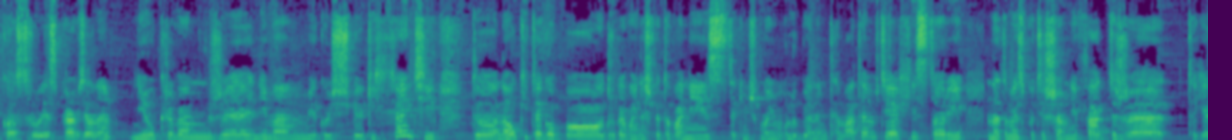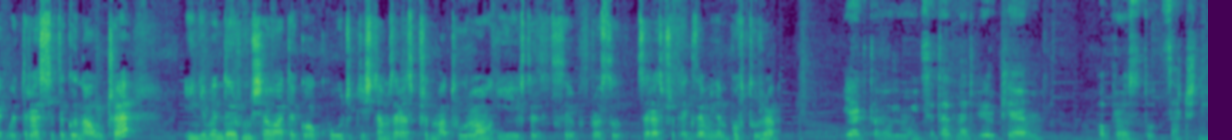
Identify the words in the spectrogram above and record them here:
konstruuję sprawdziany. Nie ukrywam, że nie mam jakoś wielkich chęci do nauki tego, bo II wojna światowa nie jest jakimś moim ulubionym tematem w dziejach historii. Natomiast pociesza mnie fakt, że tak jakby teraz się tego nauczę i nie będę już musiała tego kuć gdzieś tam zaraz przed maturą i wtedy sobie po prostu zaraz przed egzaminem powtórzę. Jak to mówi mój cytat nad biurkiem, po prostu zacznij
